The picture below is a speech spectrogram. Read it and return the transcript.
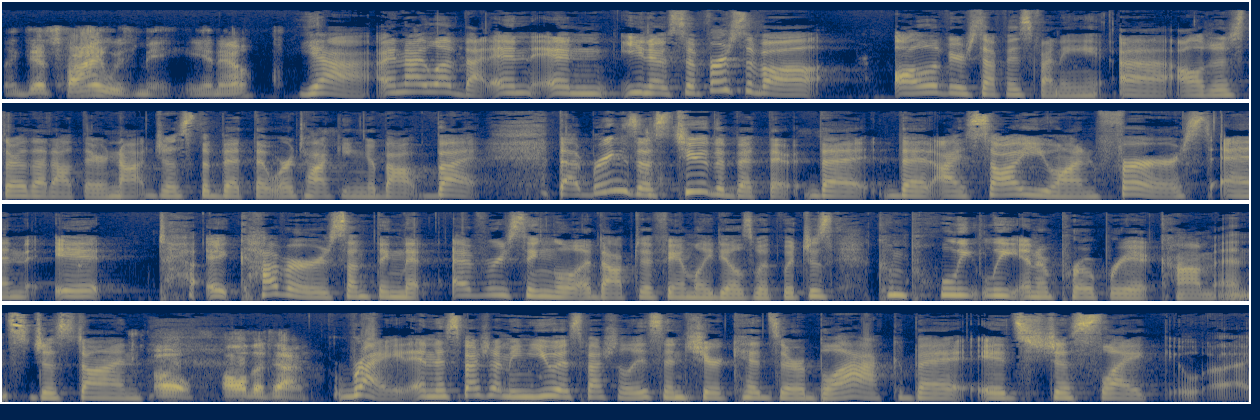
Like that's fine with me, you know? Yeah, and I love that. And and you know, so first of all, all of your stuff is funny. Uh, I'll just throw that out there, not just the bit that we're talking about, but that brings us to the bit that that that I saw you on first, and it it covers something that every single adoptive family deals with, which is completely inappropriate comments just on. Oh, all the time. Right. And especially, I mean, you especially since your kids are black, but it's just like, uh,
